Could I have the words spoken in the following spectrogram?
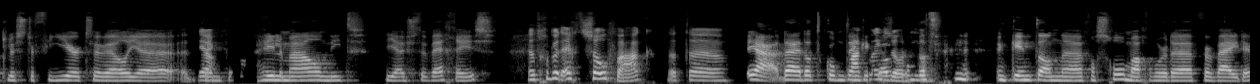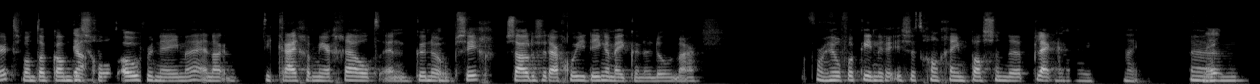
cluster 4, terwijl je ja. denkt dat het helemaal niet de juiste weg is. Dat gebeurt echt zo vaak. Dat, uh, ja, nou, dat komt denk ik ook zorgen. omdat een kind dan uh, van school mag worden verwijderd. Want dan kan die ja. school het overnemen en dan, die krijgen meer geld en kunnen op zich, zouden ze daar goede dingen mee kunnen doen. Maar voor heel veel kinderen is het gewoon geen passende plek. Nee. nee. Um,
